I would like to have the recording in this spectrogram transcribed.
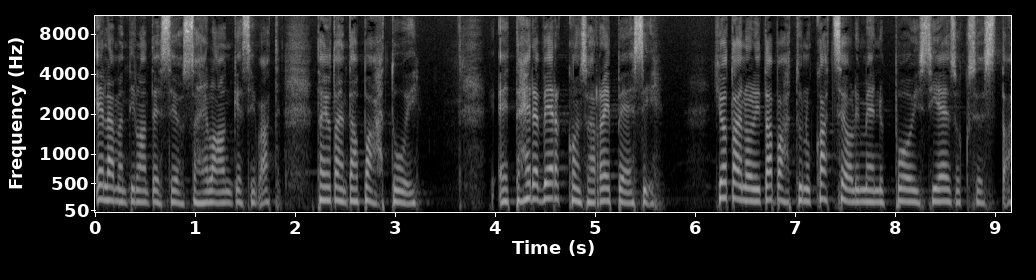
elämäntilanteessa, jossa he lankesivat tai jotain tapahtui. Että heidän verkkonsa repesi. Jotain oli tapahtunut, katse oli mennyt pois Jeesuksesta.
